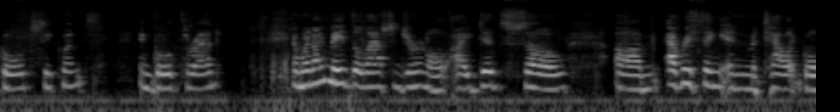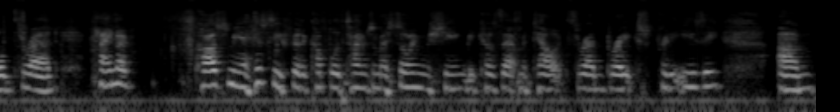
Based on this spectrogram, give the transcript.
gold sequins and gold thread. And when I made the last journal, I did sew um, everything in metallic gold thread. Kind of caused me a hissy fit a couple of times in my sewing machine because that metallic thread breaks pretty easy. Um,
